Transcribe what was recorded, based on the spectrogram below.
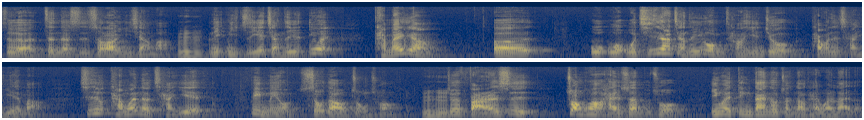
这个真的是受到影响嘛？嗯，你你直接讲这些，因为坦白讲，呃，我我我其实要讲这，因为我们常研究台湾的产业嘛，其实台湾的产业并没有受到重创，嗯哼，就反而是状况还算不错，因为订单都转到台湾来了，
